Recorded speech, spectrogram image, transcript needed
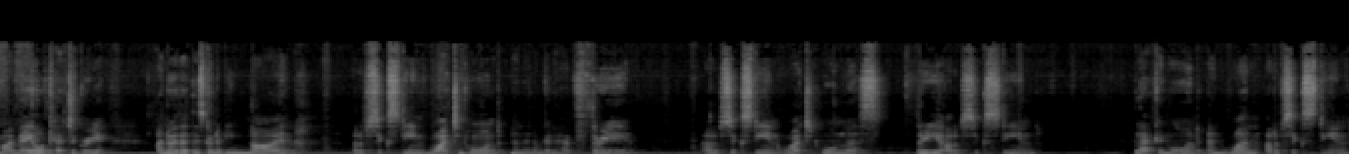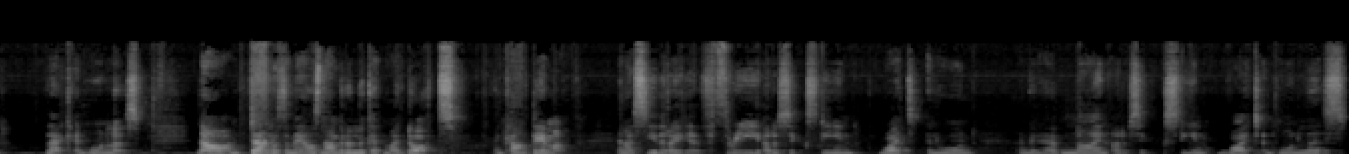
my male category, I know that there's going to be 9 out of 16 white and horned, and then I'm going to have 3 out of 16 white and hornless, 3 out of 16 black and horned, and 1 out of 16 black and hornless. Now I'm done with the males, now I'm going to look at my dots and count them up. And I see that I have 3 out of 16 white and horned. I'm going to have 9 out of 16 white and hornless,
